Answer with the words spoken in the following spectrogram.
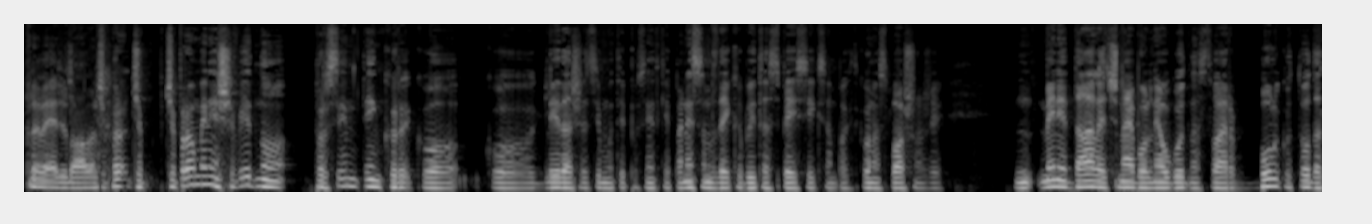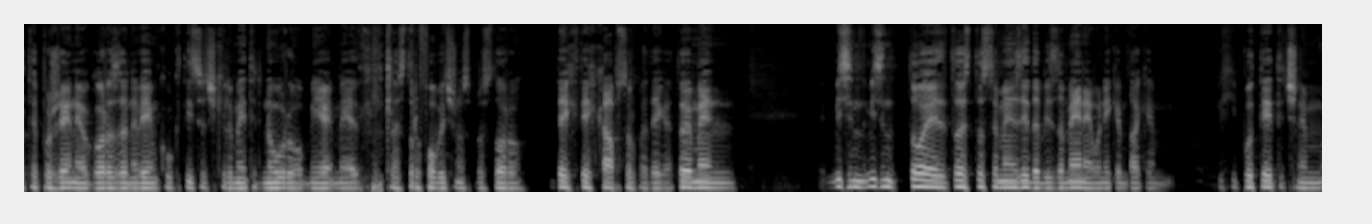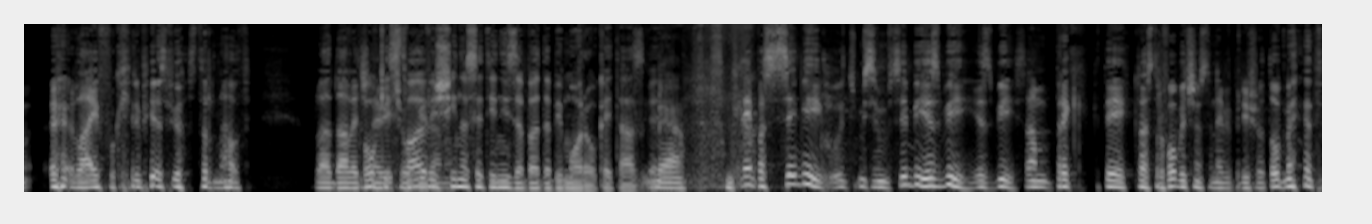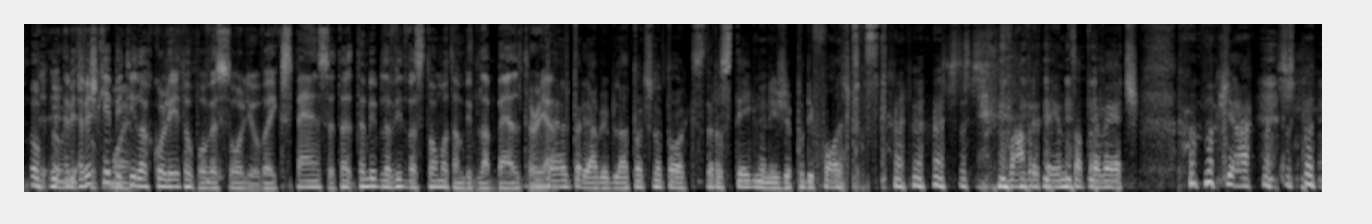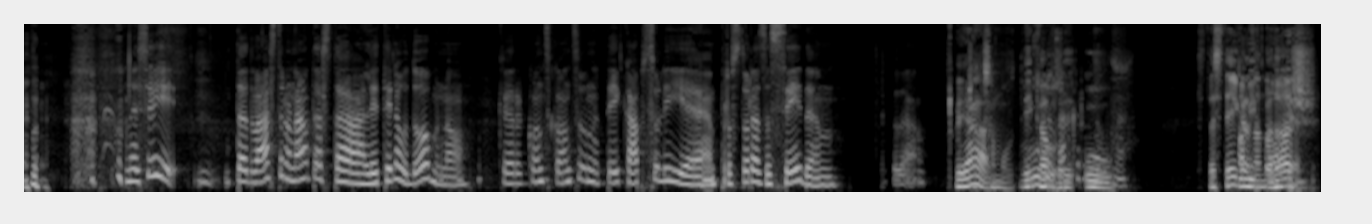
preveč dobro. Čeprav, čeprav meni je še vedno, prosim, tem, ko, ko ko gledaš recimo, te posnetke, pa ne samo zdaj, ko je bil ta SpaceX, ampak tako nasplošno že. Meni je daleč najbolj neugodna stvar, bolj kot to, da te poženejo gor za ne vem, koliko tisoč km na uro, mi je, mi je klastrofobičnost prostorov, teh, teh kapsul pa tega. To je meni, mislim, mislim to, je, to, je, to se meni zdi, da bi za mene v nekem takem hipotetičnem lifeu, kjer bi jaz bil astronaut bila daleč od tega. Svojo višino se ti ni zabavati, da bi moral kaj ta zgolj. Ja. Ne, pa se bi, mislim, se bi, jaz bi, jaz bi, sam prek te klastrofobičnosti ne bi prišel. To me, to me veš, kje bi ti lahko letel po vesolju, v Expense, ta, tam bi bila vidva s Tomo, tam bi bila Belter. Ja. Belter ja, bi bila točno to, raztegnjeni že po defaultu, dva vretenca preveč. ja. Ne, sej, ta dva astronauta sta letela udobno, ker konec koncev na tej kapsuli je prostora za sedem. Ja, samo nekaj uf. Ste z tega na daš,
